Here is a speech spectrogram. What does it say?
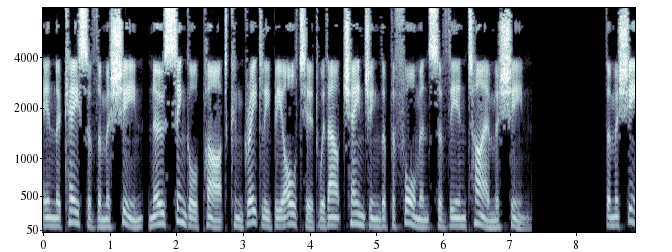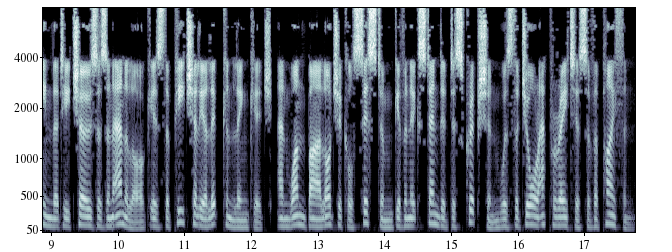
In the case of the machine, no single part can greatly be altered without changing the performance of the entire machine. The machine that he chose as an analog is the Peaucellier-Lipkin linkage, and one biological system given extended description was the jaw apparatus of a python.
